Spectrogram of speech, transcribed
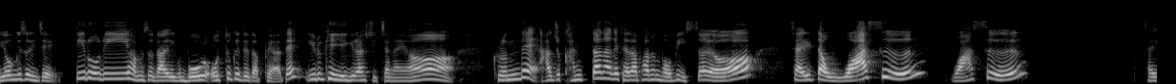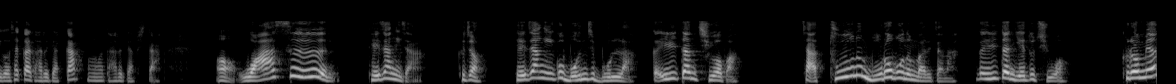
여기서 이제 띠로리 하면서 나 이거 뭘 어떻게 대답해야 돼? 이렇게 얘기를 할 수 있잖아요. 그런데 아주 간단하게 대답하는 법이 있어요. 자, 일단 what은 what은 자, 이거 색깔 다르게 할까? 어, 다르게 합시다. 어, what은 대장이잖아. 그죠? 대장이고 뭔지 몰라. 그러니까 일단 지워 봐. 자, 두는 물어보는 말이잖아. 그러니까 일단 얘도 지워. 그러면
